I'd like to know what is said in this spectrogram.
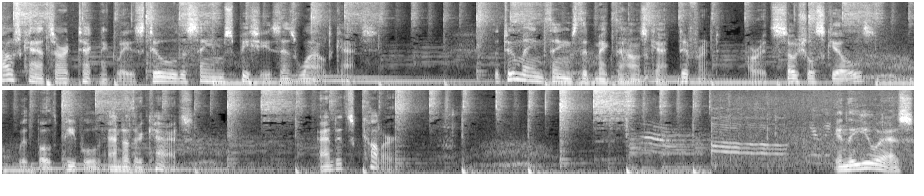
House cats are technically still the same species as wild cats. The two main things that make the house cat different are its social skills, with both people and other cats, and its color. In the U.S.,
